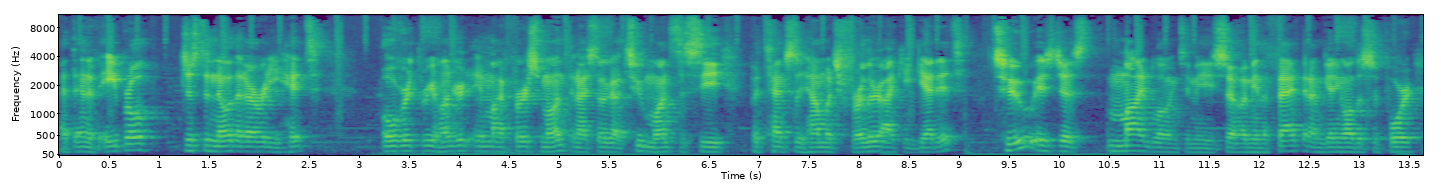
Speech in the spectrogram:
at the end of April. Just to know that I already hit over 300 in my first month and I still got two months to see potentially how much further I could get it. Two is just mind-blowing to me. So, I mean, the fact that I'm getting all the support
